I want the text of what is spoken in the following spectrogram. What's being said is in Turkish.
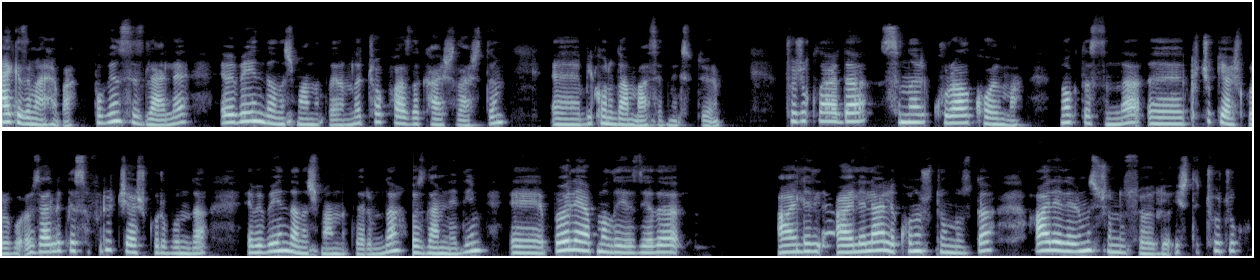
Herkese merhaba. Bugün sizlerle ebeveyn danışmanlıklarımda çok fazla karşılaştığım bir konudan bahsetmek istiyorum. Çocuklarda sınır, kural koyma noktasında küçük yaş grubu, özellikle 0-3 yaş grubunda ebeveyn danışmanlıklarımda gözlemlediğim böyle yapmalıyız ya da aile, ailelerle konuştuğumuzda ailelerimiz şunu söylüyor. İşte çocuk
